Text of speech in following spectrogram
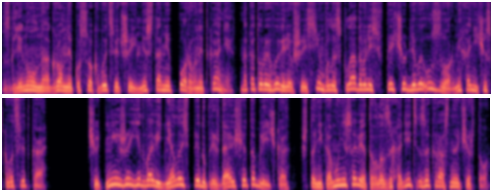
Взглянул на огромный кусок выцветшей, местами порванной ткани, на которой выгоревшие символы складывались в причудливый узор механического цветка. Чуть ниже едва виднелась предупреждающая табличка, что никому не советовало заходить за красную черту.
